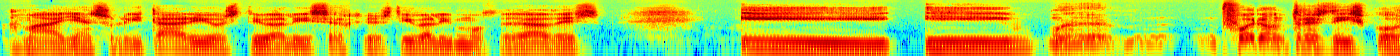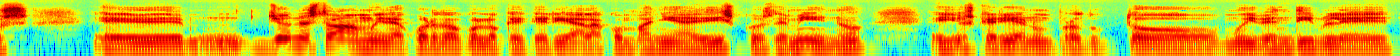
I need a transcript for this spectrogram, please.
Amaya en solitario, Estivali, Sergio Estivali, Mocedades. Y, uh, fueron tres discos. Eh, yo no estaba muy de acuerdo con lo que quería la compañía de discos de mí, ¿no? Ellos querían un producto muy vendible,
